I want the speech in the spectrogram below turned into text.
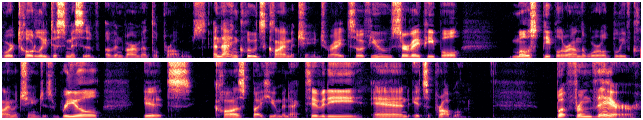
who are totally dismissive of environmental problems. And that includes climate change, right? So if you survey people, most people around the world believe climate change is real, it's caused by human activity, and it's a problem. But from there,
